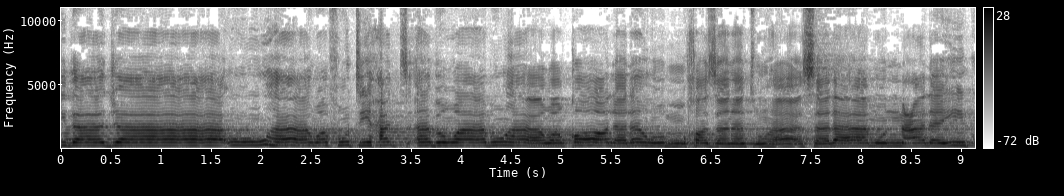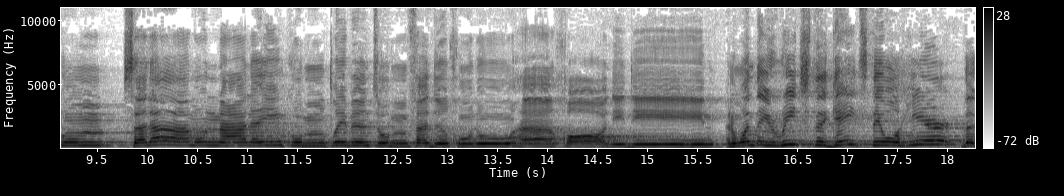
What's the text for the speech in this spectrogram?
إذا جاءوها وفتحت أبوابها وقال لهم خزنتها سلام عليكم سلام عليكم طبتم فادخلوها خالدين. And when they reach the gates, they will hear the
